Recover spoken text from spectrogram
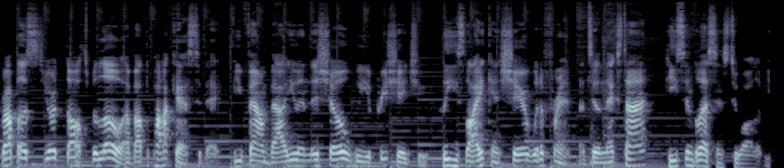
drop us your thoughts below about the podcast today. If you found value in this show, we appreciate you. Please like and share with a friend. Until next time, peace and blessings to all of you.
